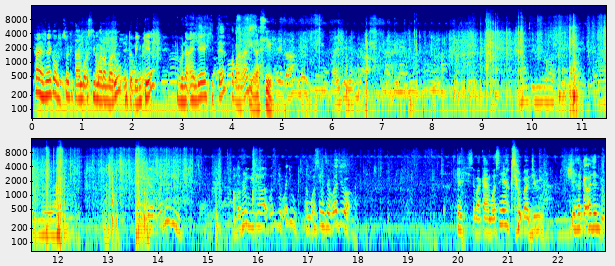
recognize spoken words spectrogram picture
Hai Assalamualaikum So kita unboxing barang baru untuk bengkel Kegunaan dia heater pemanas Rahsia, rahsia. Dia buat baju lagi. Unboxing video, unboxing dia buat baju. Unboxing cabut baju kok Okay sebabkan unboxing aku cabut baju Syekh cakap macam tu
